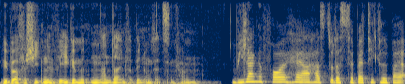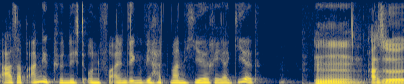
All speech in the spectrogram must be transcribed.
über verschiedene Wege miteinander in Verbindung setzen kann. Wie lange vorher hast du das Sabbatical bei ASAP angekündigt und vor allen Dingen, wie hat man hier reagiert? Mm, also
